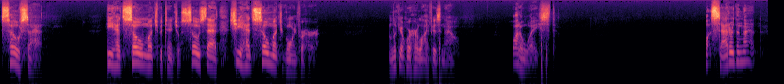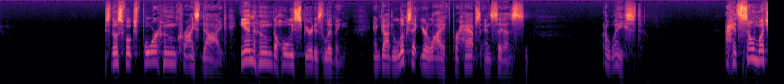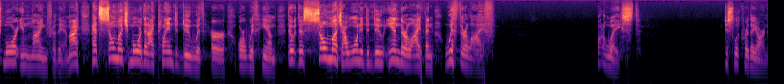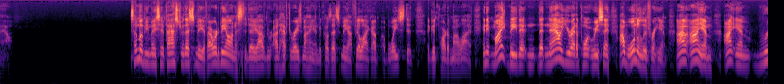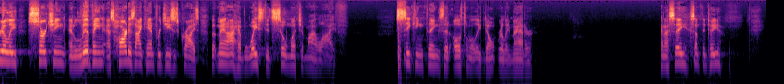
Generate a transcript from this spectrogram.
So sad. He had so much potential, so sad. She had so much going for her. And look at where her life is now. What a waste. What's sadder than that? It's those folks for whom Christ died, in whom the Holy Spirit is living and God looks at your life perhaps and says, What a waste. I had so much more in mind for them. I had so much more that I planned to do with her or with him. There, there's so much I wanted to do in their life and with their life. What a waste. Just look where they are now. Some of you may say, Pastor, that's me. If I were to be honest today, I'd, I'd have to raise my hand because that's me. I feel like I've, I've, wasted a good part of my life. And it might be that, that now you're at a point where you're saying, I want to live for Him. I, I, am, I am really searching and living as hard as I can for Jesus Christ. But man, I have wasted so much of my life seeking things that ultimately don't really matter. Can I say something to you?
